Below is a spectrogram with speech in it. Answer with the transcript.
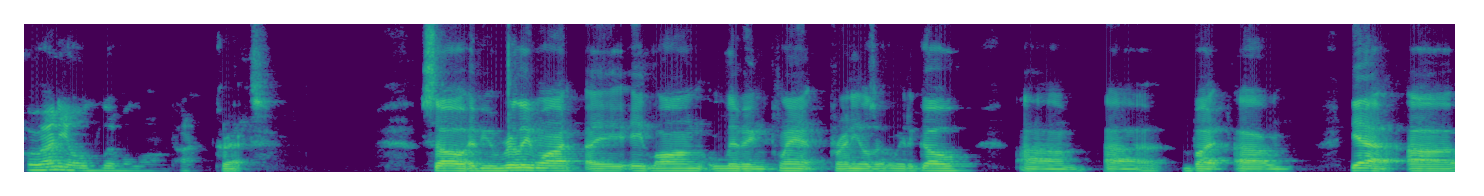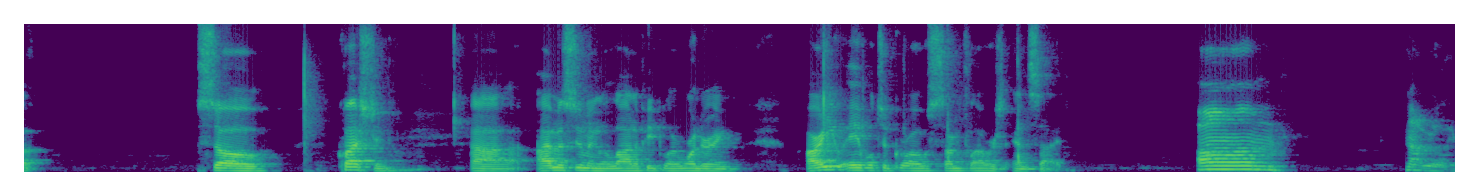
perennials live a long time. Correct. So if you really want a, a long living plant, perennials are the way to go. Um, uh, but um, yeah, uh, so question. Uh, I'm assuming a lot of people are wondering, are you able to grow sunflowers inside? Um, not really.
